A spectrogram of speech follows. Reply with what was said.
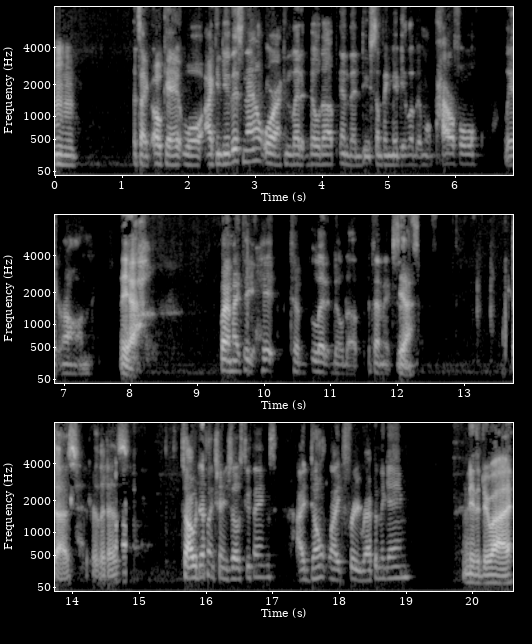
Mm-hmm. It's like okay well i can do this now or i can let it build up and then do something maybe a little bit more powerful later on Yeah. but i might take a hit to let it build up if that makes sense Yeah. It does. It really does. so i would definitely change those two things i don't like free rep in the game Neither do I.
